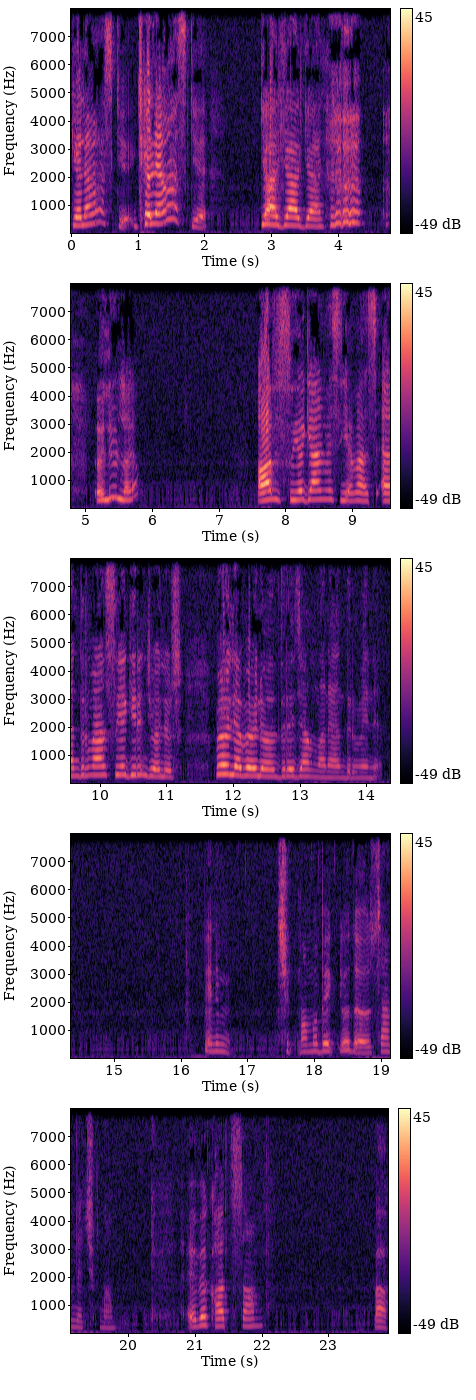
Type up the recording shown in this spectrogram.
Gelemez ki. Gelemez ki. Gel gel gel. Ölür la. Abi suya gelmesi yemez. Enderman suya girince ölür. Böyle böyle öldüreceğim lan Enderman'i. Benim çıkmamı bekliyor da ölsem de çıkmam. Eve kaçsam. Bak.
